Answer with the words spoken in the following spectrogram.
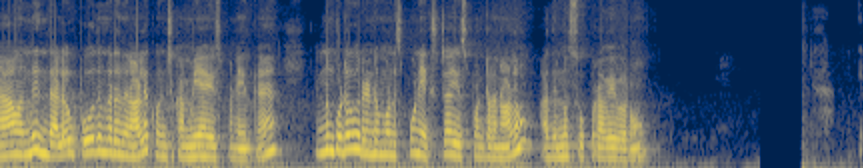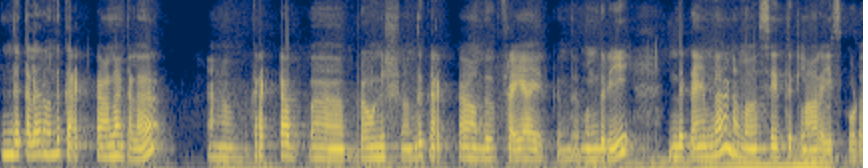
நான் வந்து இந்த அளவு போதுங்கிறதுனால கொஞ்சம் கம்மியாக யூஸ் பண்ணியிருக்கேன். இன்னும் கூட ஒரு ரெண்டு மூணு ஸ்பூன் எக்ஸ்ட்ரா யூஸ் பண்ணுறதுனாலும் அது இன்னும் சூப்பராகவே வரும். இந்த கலர் வந்து கரெக்டான கலர் கரெக்டாக ப்ரௌனிஷ் வந்து கரெக்டாக வந்து ஃப்ரை ஆகிருக்கு இந்த முந்திரி. இந்த டைமில் நம்ம சேர்த்துக்கலாம் ரைஸ் கூட.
